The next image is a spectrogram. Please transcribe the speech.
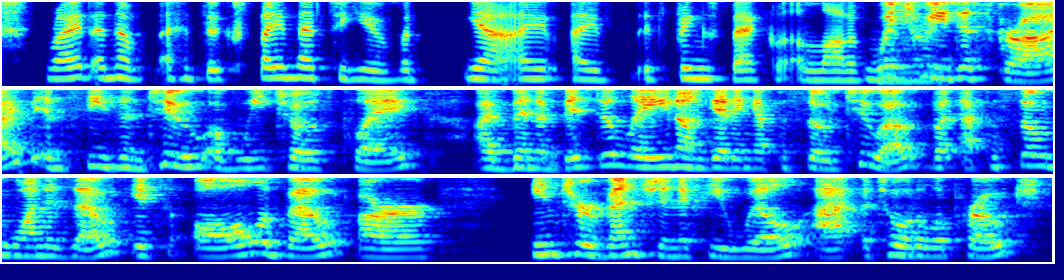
right?" And I, I, had to explain that to you, but yeah, I, I it brings back a lot of which we describe in season two of We Chose Play. I've been a bit delayed on getting episode two out, but episode one is out. It's all about our intervention, if you will, at a total approach.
